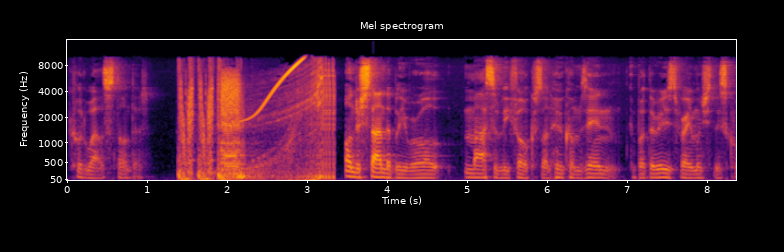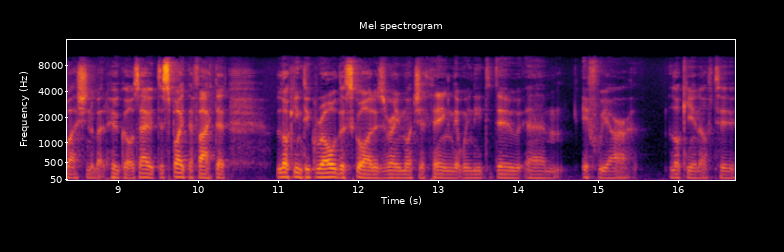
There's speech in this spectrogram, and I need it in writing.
could well stunt it. Understandably, we're all massively focused on who comes in, but there is very much this question about who goes out, despite the fact that looking to grow the squad is very much a thing that we need to do um, if we are lucky enough to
